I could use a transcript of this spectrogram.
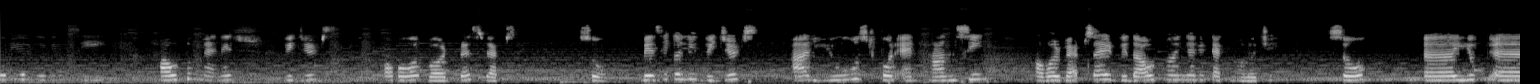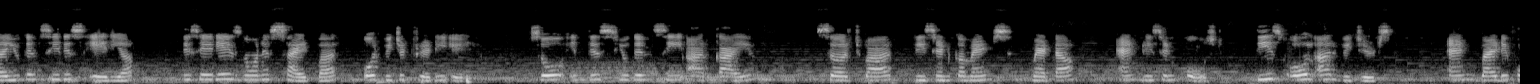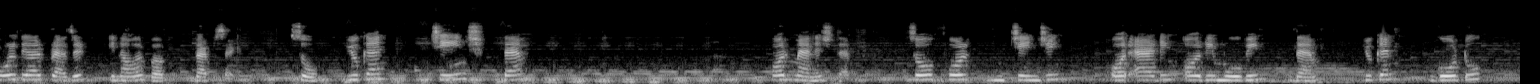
tutorial we will see how to manage widgets of our WordPress website. So basically widgets are used for enhancing our website without knowing any technology. So uh, you uh, you can see this area. This area is known as sidebar or widget ready area. So in this you can see archive, search bar, recent comments, meta and recent post these all are widgets and by default they are present in our web website. So you can change them or manage them. So for changing or adding or removing them you can go to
